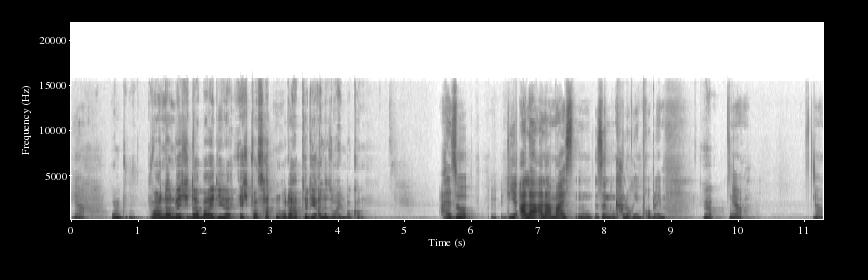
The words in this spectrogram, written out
ja. Und waren dann welche dabei, die da echt was hatten oder habt ihr die alle so hinbekommen? Also die aller, allermeisten sind ein Kalorienproblem. Ja. Ja. Ja.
